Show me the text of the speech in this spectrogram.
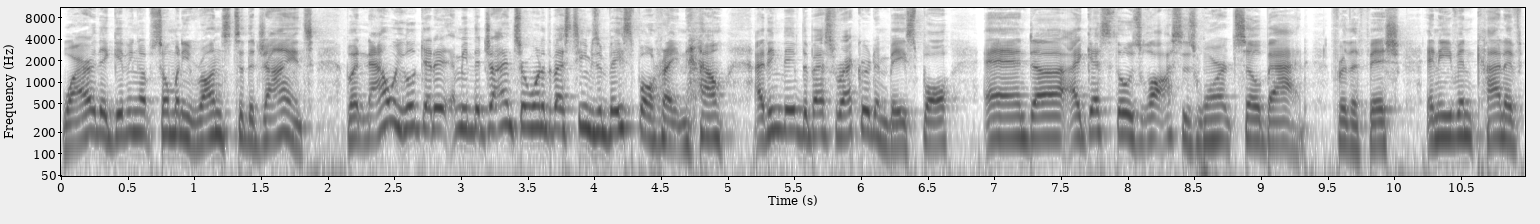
Why are they giving up so many runs to the Giants? But now we look at it, I mean, the Giants are one of the best teams in baseball right now. I think they have the best record in baseball. And uh, I guess those losses weren't so bad for the Fish and even kind of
